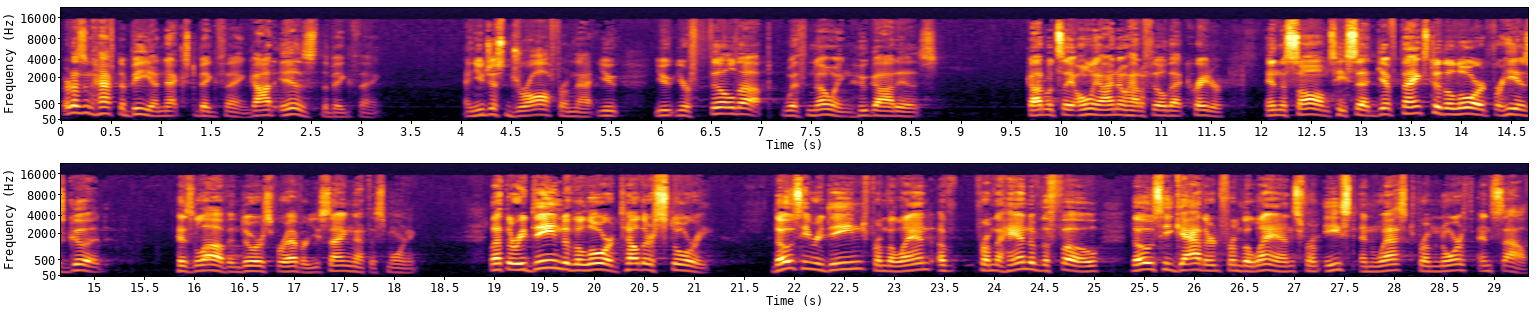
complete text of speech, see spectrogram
there doesn't have to be a next big thing. God is the big thing. And you just draw from that. You, you, you're filled up with knowing who God is. God would say, Only I know how to fill that crater. In the Psalms, he said, Give thanks to the Lord, for he is good. His love endures forever. You sang that this morning. Let the redeemed of the Lord tell their story. Those he redeemed from the land of from the hand of the foe, those he gathered from the lands from east and west, from north and south.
